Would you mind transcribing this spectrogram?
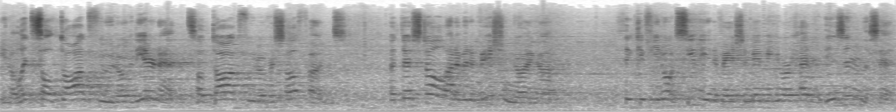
you know, let's sell dog food over the internet, let's sell dog food over cell phones. But there's still a lot of innovation going on. I think if you don't see the innovation, maybe your head is in the sand.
